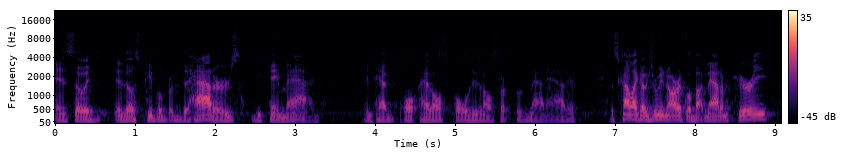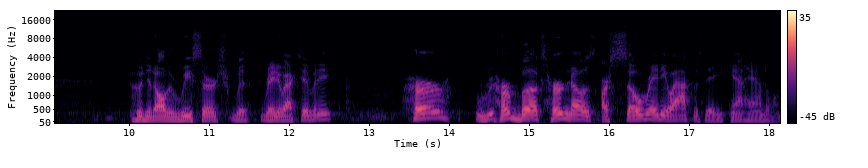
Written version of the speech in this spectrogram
And so it, and those people, the Hatters, became mad and had, had all palsies and all sorts, was Mad Hatter. It's kind of like I was reading an article about Madame Curie, who did all the research with radioactivity. Her, her books, her notes are so radioactive today, you can't handle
